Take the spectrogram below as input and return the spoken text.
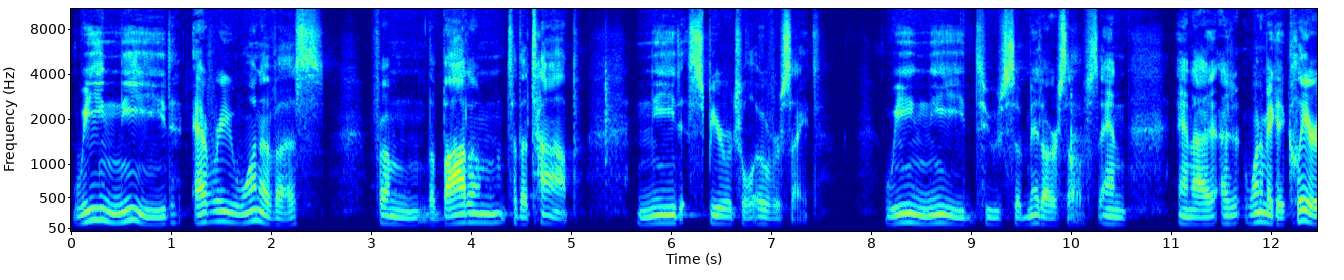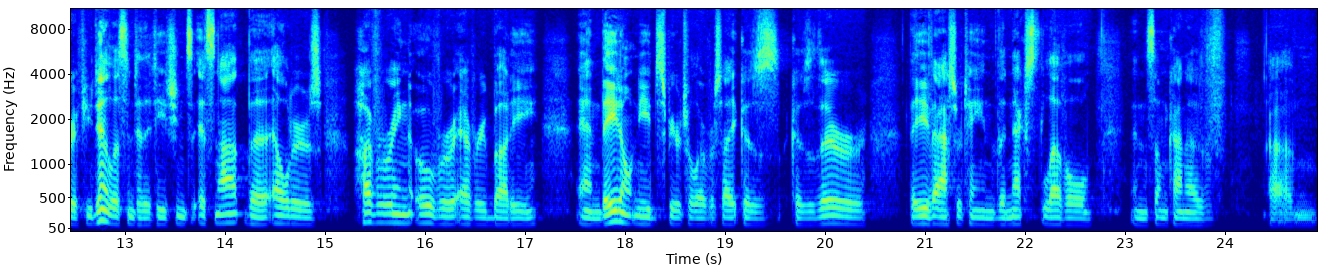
we need every one of us from the bottom to the top need spiritual oversight we need to submit ourselves. And, and I, I want to make it clear if you didn't listen to the teachings, it's not the elders hovering over everybody and they don't need spiritual oversight because they're they've ascertained the next level in some kind of um,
